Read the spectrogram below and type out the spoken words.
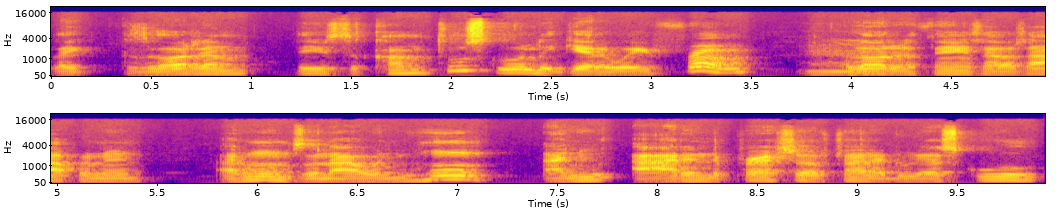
like because a lot of them they used to come to school to get away from a lot of the things that was happening at home. So now when you home and you add in the pressure of trying to do their school,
